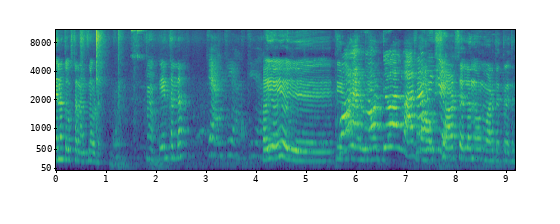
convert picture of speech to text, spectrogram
ಏನೋ ತೋರಿಸ್ತಾನಂತ ನೋಡ್ರಿ. ಹ್ಞೂ ಏನು ಕಂದ? ಅಯ್ಯೋ ಅಯ್ಯೋ ಶಾರ್ಟ್ಸ್ ಎಲ್ಲ ನೋಡಿ ಮಾಡ್ತೈತ್ರಿ ಅದು.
